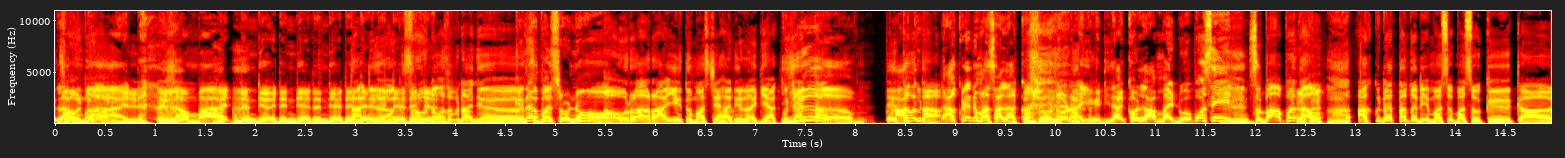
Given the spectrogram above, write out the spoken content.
Lambat. Lambat. Denda Denda Denda Denda Tak ada denda, Aku seronok sebenarnya. Kenapa seronok? Aura raya tu masih ada lagi. Aku Ya. datang Eh tahu aku, tak. Aku dah ada masalah Kau seronok raya ke tidak. Kau lambat 20 sen Sebab apa tau? Aku datang tadi Masuk-masuk ke uh,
